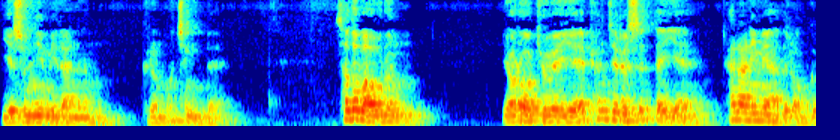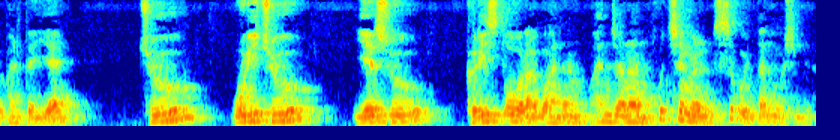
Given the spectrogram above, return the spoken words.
예수님이라는 그런 호칭인데 사도 바울은 여러 교회에 편지를 쓸 때에 하나님의 아들을 언급할 때에 주, 우리 주, 예수, 그리스도라고 하는 완전한 호칭을 쓰고 있다는 것입니다.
